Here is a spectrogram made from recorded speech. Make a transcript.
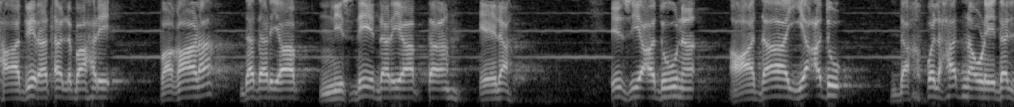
حادرت البحر په غاړه د دریاب نږدې دریاب ته ایله اذ یعدونه عدا یعدو د خپل حد نه اوړېدل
